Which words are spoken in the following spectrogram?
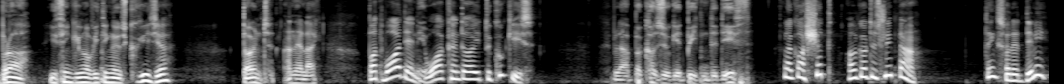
"Bruh, you thinking of eating those cookies? Yeah, don't." And they're like, "But why, Danny? Why can't I eat the cookies?" Blah, because you get beaten to death. Like, oh shit, I'll go to sleep now. Thanks for that, Danny.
